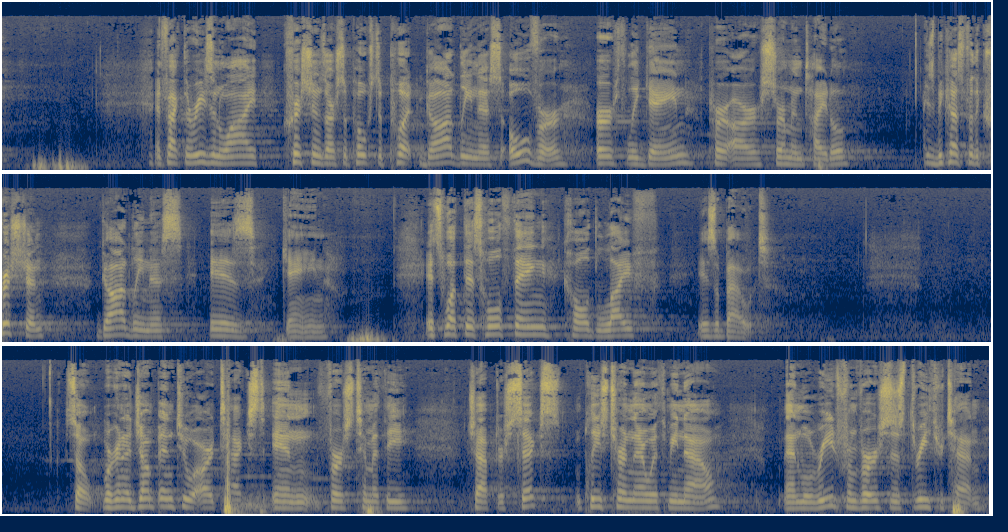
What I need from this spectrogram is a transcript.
In fact, the reason why Christians are supposed to put godliness over earthly gain, per our sermon title, is because for the Christian, godliness is gain. It's what this whole thing called life is about. So, we're going to jump into our text in 1 Timothy chapter 6. Please turn there with me now, and we'll read from verses 3 through 10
